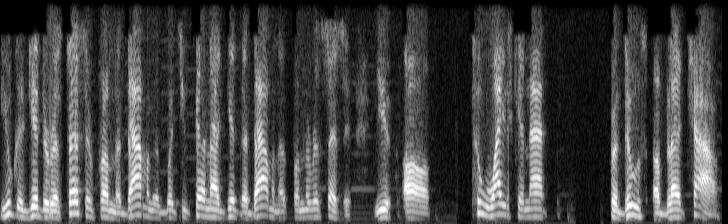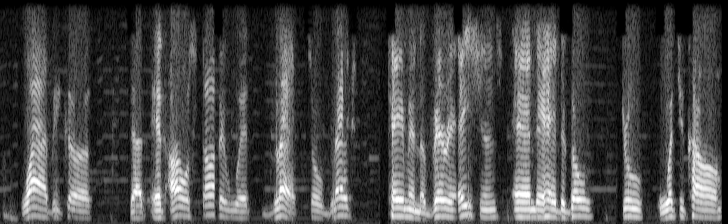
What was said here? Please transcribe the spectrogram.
you could get the recessive from the dominant, but you cannot get the dominant from the recessive. You uh, two whites cannot produce a black child. Why? Because that it all started with black. So blacks came in the variations, and they had to go through what you call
